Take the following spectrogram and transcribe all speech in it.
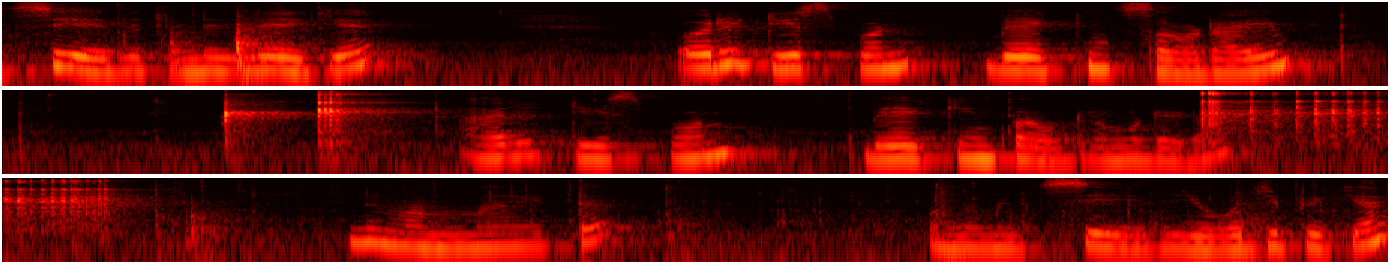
മിക്സ് ചെയ്തിട്ടുണ്ട്. ഇതിലേക്ക് ഒരു ടീസ്പൂൺ ബേക്കിംഗ് സോഡയും അര ടീസ്പൂൺ ബേക്കിംഗ് പൗഡറും കൂടി ഇടാം. ഇനി നന്നായിട്ട് ഒന്ന് മിക്സ് ചെയ്ത് യോജിപ്പിക്കാം.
